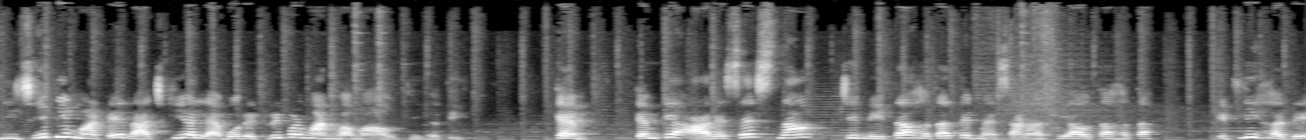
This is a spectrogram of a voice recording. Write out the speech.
બીજેપી માટે રાજકીય લેબોરેટરી પણ માનવામાં આવતી હતી. કેમ? કેમ કે આરએસએસના જે નેતા હતા તે મહેસાણાથી આવતા હતા. એટલી હદે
